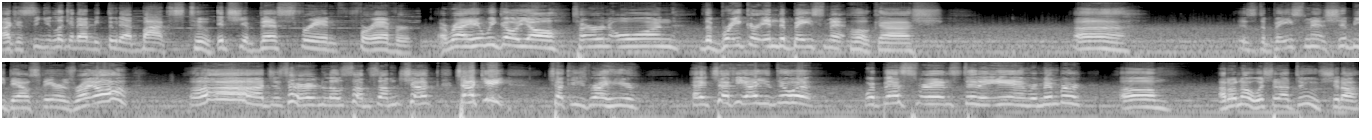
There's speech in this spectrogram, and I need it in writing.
I can see you looking at me through that box, too. It's your best friend forever. All right, here we go, y'all. Turn on the breaker in the basement. Oh, gosh. Uh, is the basement? Should be downstairs, right? Oh! Oh, I just heard a little something, something. Chuck, Chucky! Chucky's right here. Hey, Chucky, how you doing? We're best friends to the end, remember? Um, I don't know. What should I do? Should I...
